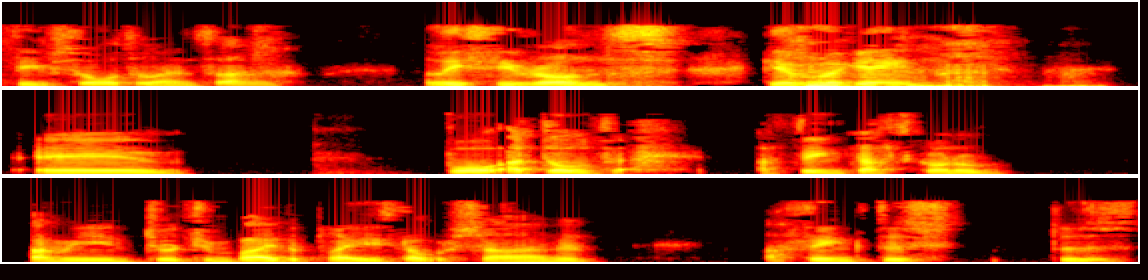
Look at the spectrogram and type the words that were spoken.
Steve sort of went, ah, at least he runs. Give him a game. um, but I don't, I think that's gonna, I mean, judging by the players that we're signing, I think there's, there's,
